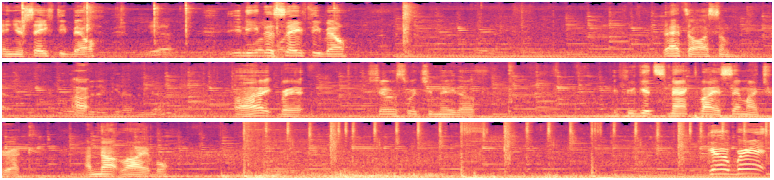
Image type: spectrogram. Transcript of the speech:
And your safety bell. Yeah. You need the safety bell. That's awesome. Uh, all right, Brett. Show us what you're made of. If you get smacked by a semi truck, I'm not liable. Go, Brett.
